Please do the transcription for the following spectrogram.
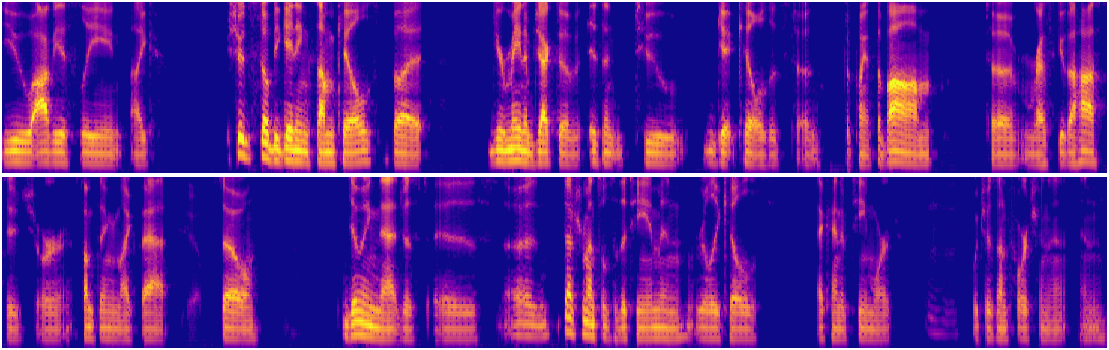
You obviously like should still be getting some kills, but your main objective isn't to get kills; it's to to plant the bomb, to rescue the hostage, or something like that. Yep. So doing that just is uh, detrimental to the team and really kills that kind of teamwork, hmm which is unfortunate. And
